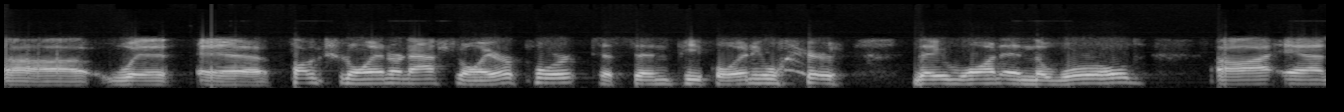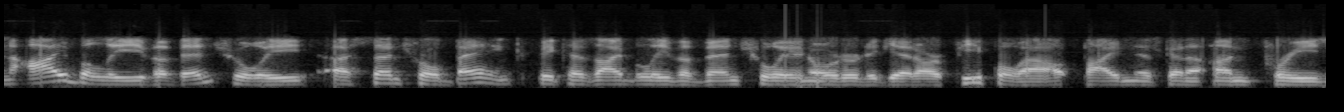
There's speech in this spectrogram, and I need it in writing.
uh, with a functional international airport to send people anywhere they want in the world. Uh, and I believe eventually a central bank, because I believe eventually, in order to get our people out, Biden is going to unfreeze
